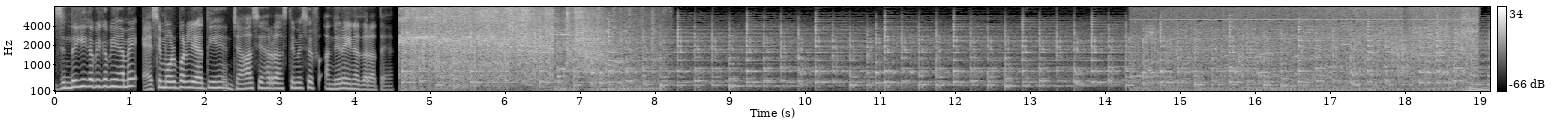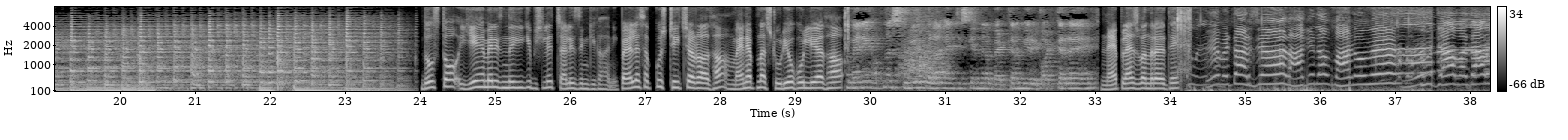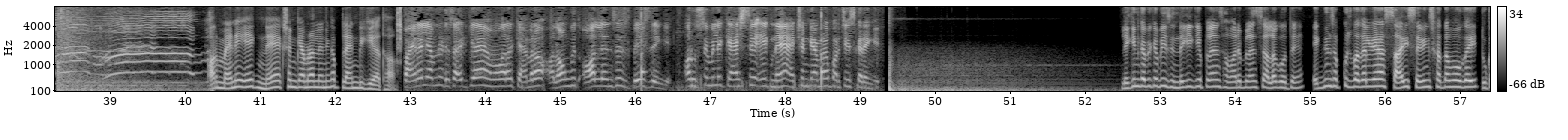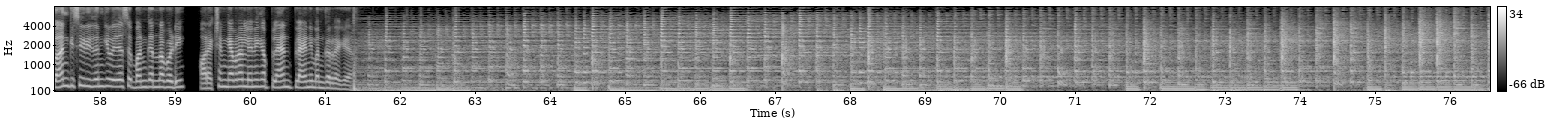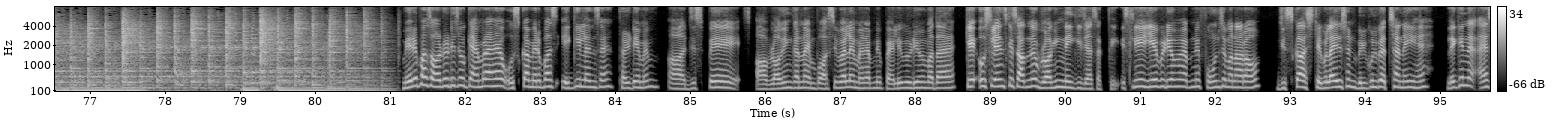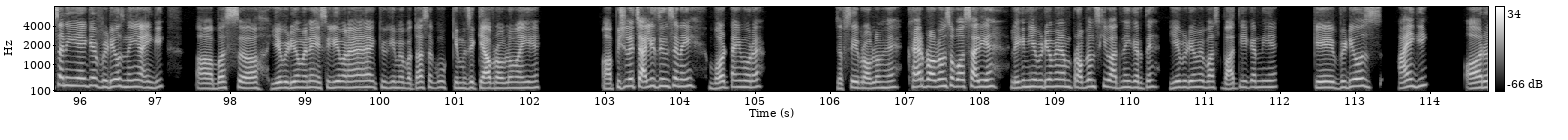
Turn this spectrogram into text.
ज़िंदगी कभी कभी हमें ऐसे मोड़ पर ले आती है जहाँ से हर रास्ते में सिर्फ़ अंधेरा ही नज़र आता है। दोस्तों ये है मेरी ज़िंदगी की पिछले 40 दिन की कहानी। पहले सब कुछ ठीक चल रहा था। मैंने अपना स्टूडियो खोल लिया था। मैंने अपना स्टूडियो खोला है जिसके अंदर बैठकर हम ये रिकॉर्ड कर रहे हैं। नए प्लान्स बन रहे थे। ये बेटा अर्जन आगे ना पहाड़ों में। जा बाज़ार में। और मैंने एक नए एक्शन कैमरा लेने का प्लान भी किया था। फाइनली हमने डिसाइड किया है हम हमारा camera along with all lenses बेच देंगे। और उससे मिले कैश से एक नया एक्शन कैमरा परचेज करेंगे। लेकिन कभी कभी ज़िंदगी के प्लान हमारे प्लान से अलग होते हैं। एक दिन सब कुछ बदल गया, सारी सेविंग्स खत्म हो गई, दुकान किसी रीजन की वजह से बंद करना पड़ी और एक्शन कैमरा लेने का प्लान प्लान ही बंद कर रह गया। मेरे पास ऑलरेडी जो कैमरा है उसका मेरे पास एक ही लेंस है थर्टी एम एम जिसपे ब्लॉगिंग करना इम्पॉसिबल है। मैंने अपनी पहली वीडियो में बताया है कि उस लेंस के साथ में ब्लॉगिंग नहीं की जा सकती। इसलिए ये वीडियो मैं अपने फ़ोन से बना रहा हूँ जिसका स्टेबलाइजेशन बिल्कुल भी अच्छा नहीं है। लेकिन ऐसा नहीं है कि वीडियोज़ नहीं आएँगी। आ, बस ये वीडियो मैंने इसीलिए बनाया है क्योंकि मैं बता सकूँ कि मुझे क्या प्रॉब्लम आई है। आ, पिछले चालीस दिन से नहीं बहुत टाइम हो रहा है। जब से ये प्रॉब्लम है। खैर प्रॉब्लम्स तो बहुत सारी है लेकिन ये वीडियो में हम प्रॉब्लम्स की बात नहीं करते। ये वीडियो में बस बात ये करनी है कि वीडियोस आएँगी और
